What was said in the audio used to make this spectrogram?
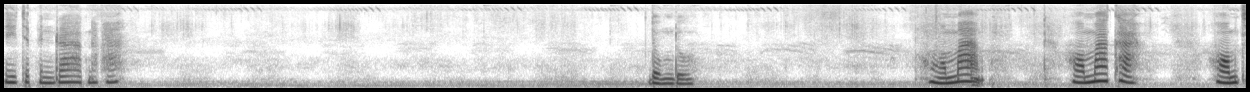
นี่จะเป็นรากนะคะ ดมดู หอมมาก หอมมากค่ะ หอมจ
